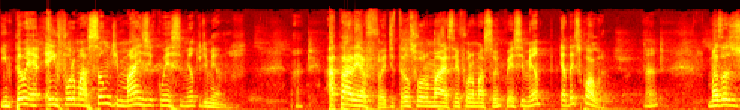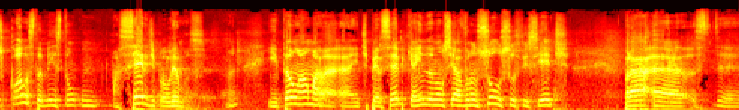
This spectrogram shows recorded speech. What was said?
Então é, é, informação de mais e conhecimento de menos. A tarefa de transformar essa informação em conhecimento é da escola. Né? Mas as escolas também estão com uma série de problemas. Né? Então há uma, a gente percebe que ainda não se avançou o suficiente para é, é,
